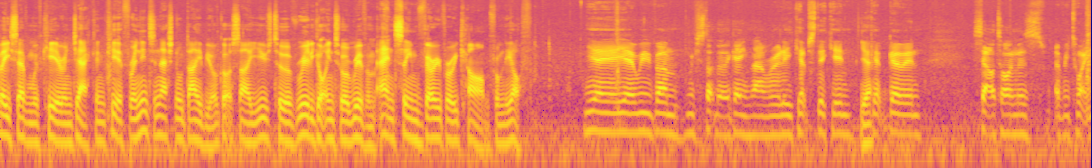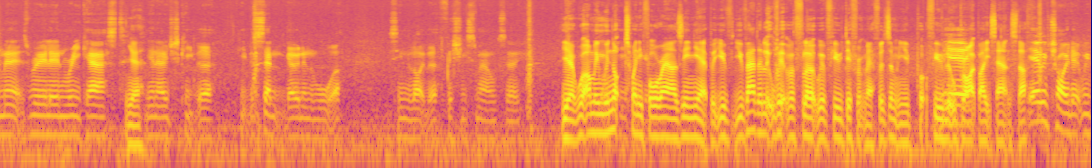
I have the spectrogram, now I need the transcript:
B7 with Kia and Jack, and Kia, for an international debut, I've got to say, you two have really got into a rhythm and seemed very, very calm from the off. Yeah, yeah, yeah. We've um, we've stuck to the game plan really. Kept sticking. Yeah. Kept going. Set our timers every 20 minutes, reeling, recast. Yeah. You know, just keep the keep the scent going in the water. Seem to like the fishy smell, so Yeah, well, I mean, we're not 24 hours in yet, but you've, you've had a little bit of a flirt with a few different methods, haven't you? You've put a few little Yeah. bright baits out and stuff. Yeah, we've tried it. We've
